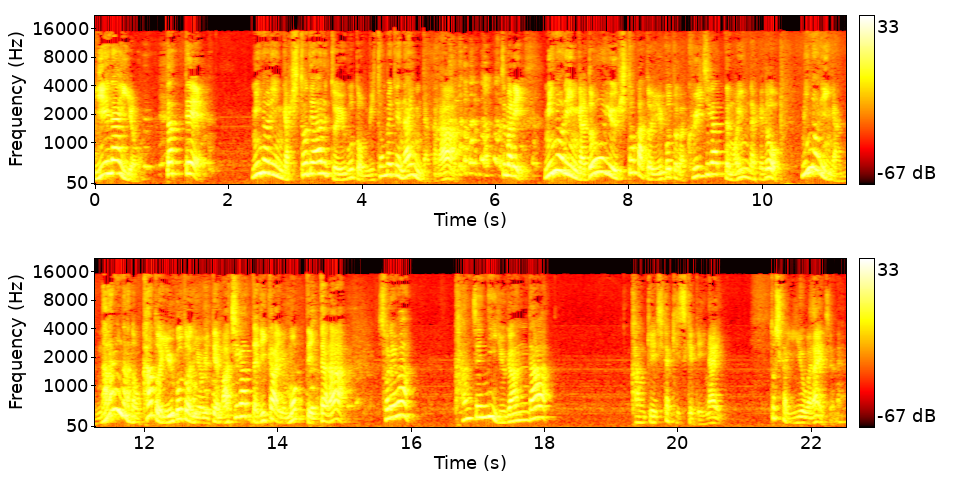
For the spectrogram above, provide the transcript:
言えないよ。だってみのりんが人であるということを認めてないんだから つまりみのりんがどういう人かということが食い違ってもいいんだけどみのりんが何なのかということにおいて間違った理解を持っていたらそれは完全に歪んだ関係しか築けていないとしか言いようがないですよね。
